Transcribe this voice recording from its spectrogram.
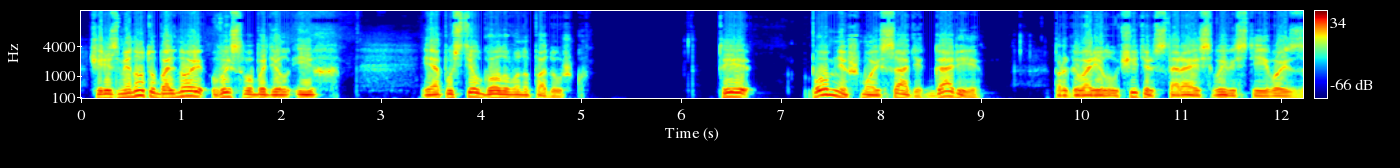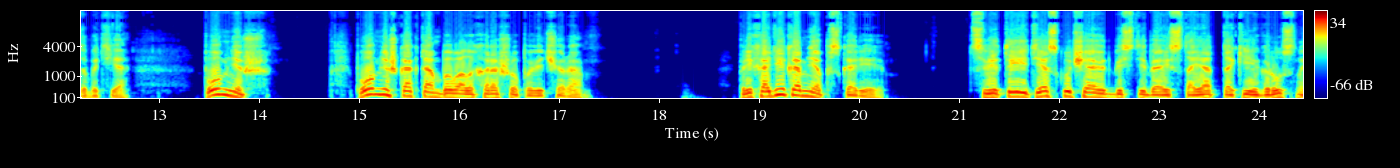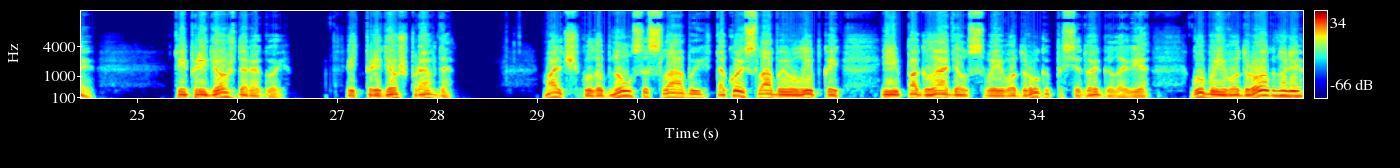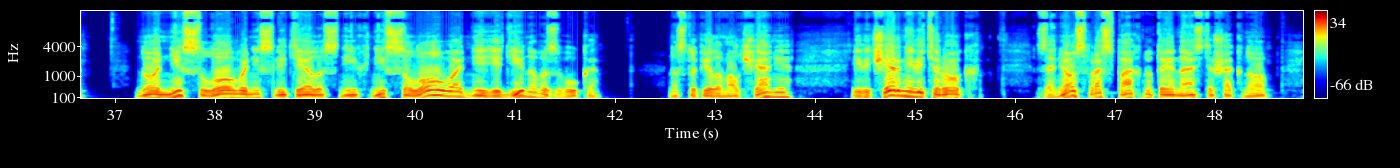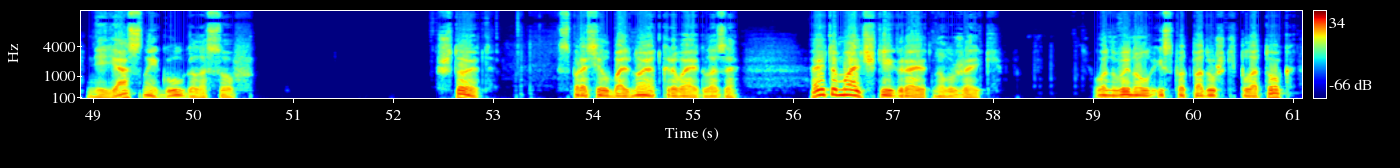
Через минуту больной высвободил их и опустил голову на подушку. — Ты помнишь мой садик, Гарри? — проговорил учитель, стараясь вывести его из забытья. — Помнишь... Помнишь, как там бывало хорошо по вечерам? Приходи ко мне поскорее. Цветы и те скучают без тебя и стоят такие грустные. Ты придешь, дорогой? Ведь придешь, правда? Мальчик улыбнулся слабой, такой слабой улыбкой, и погладил своего друга по седой голове. Губы его дрогнули, но ни слова не слетело с них, ни слова, ни единого звука. Наступило молчание — и вечерний ветерок занес в распахнутое настежь окно неясный гул голосов. — Что это? — спросил больной, открывая глаза. — А это мальчики играют на лужайке. Он вынул из-под подушки платок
